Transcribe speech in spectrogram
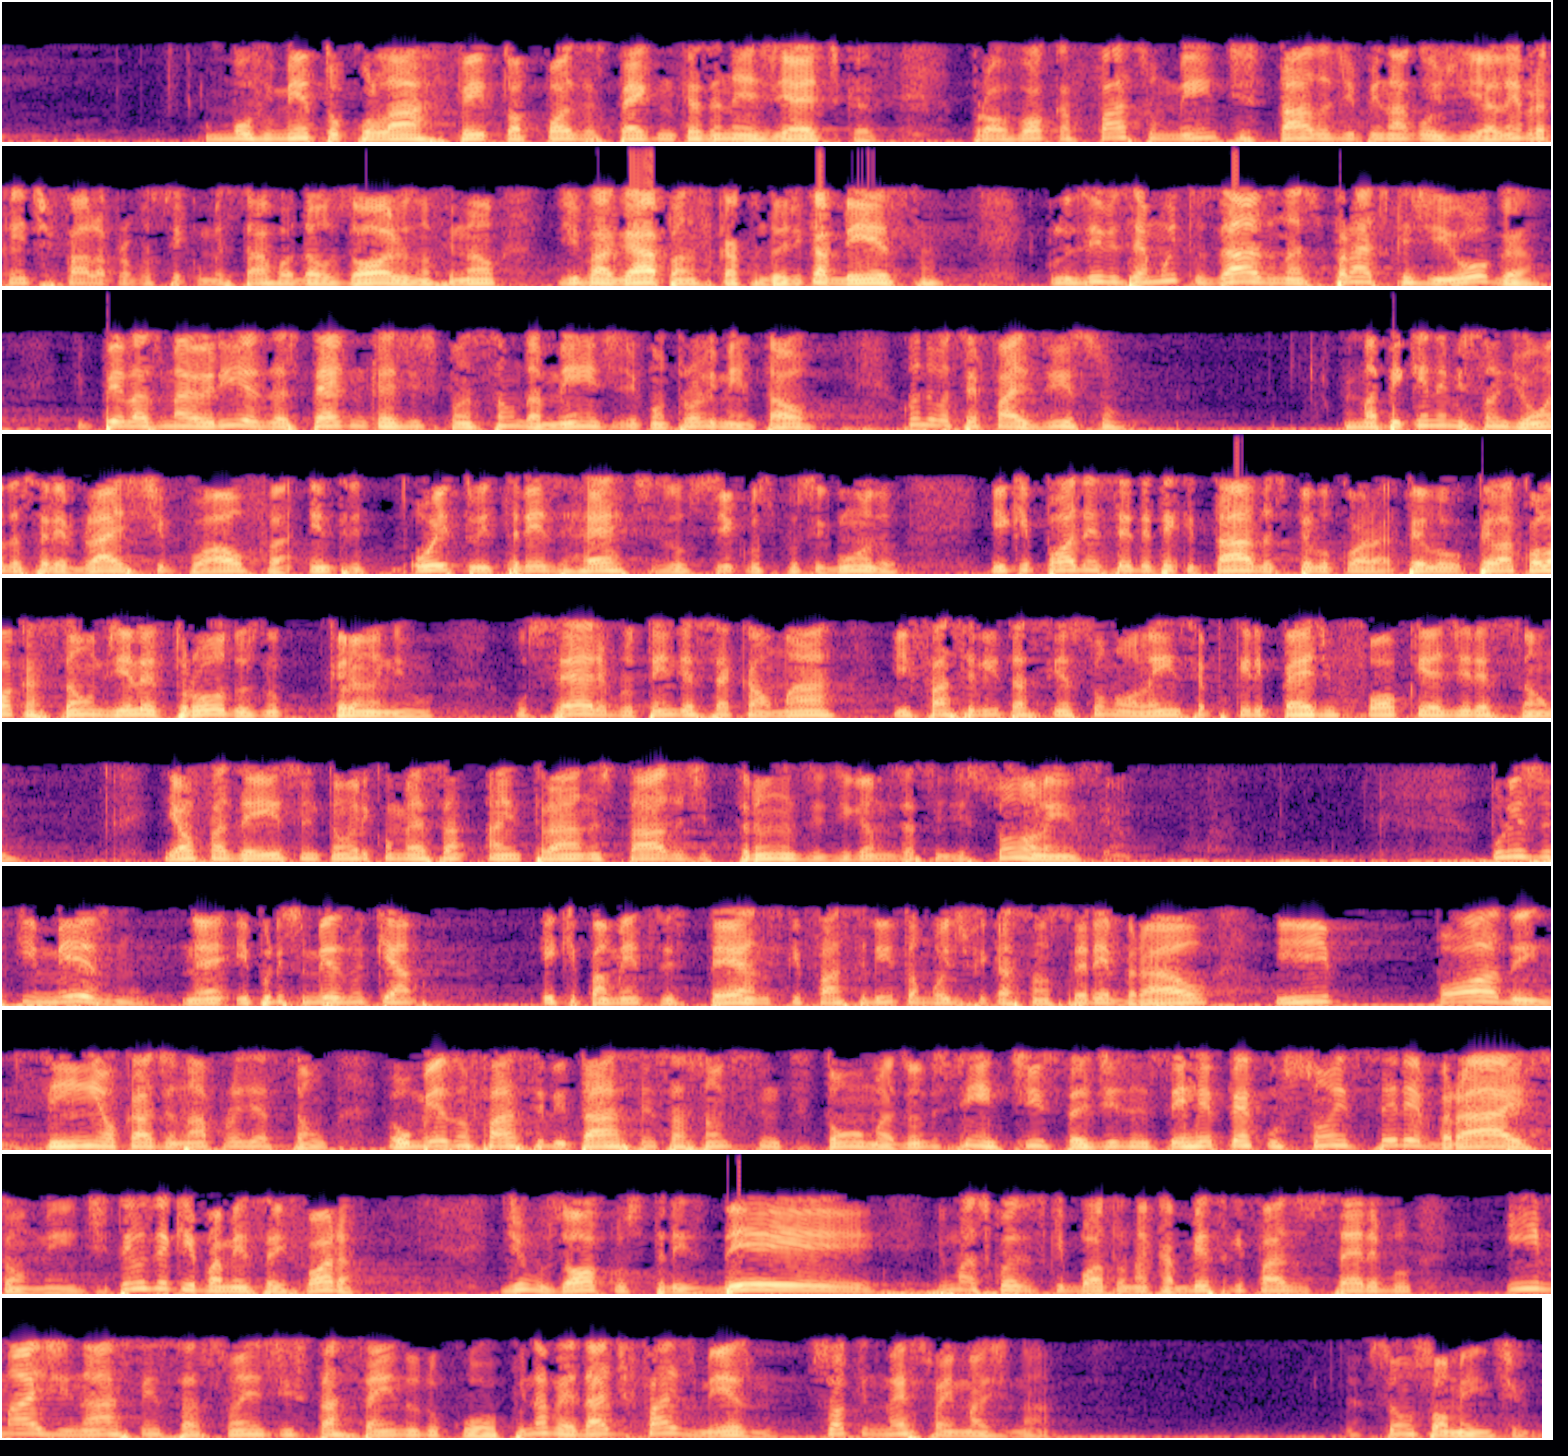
O movimento ocular feito após as técnicas energéticas provoca facilmente estado de hipnagogia. Lembra que a gente fala para você começar a rodar os olhos no final, devagar para não ficar com dor de cabeça. Inclusive, isso é muito usado nas práticas de yoga e pelas maiorias das técnicas de expansão da mente, de controle mental. Quando você faz isso, uma pequena emissão de ondas cerebrais tipo alfa entre 8 e 13 Hz ou ciclos por segundo e que podem ser detectadas pelo, pelo, pela colocação de eletrodos no crânio. O cérebro tende a se acalmar e facilita assim a sonolência porque ele perde o foco e a direção. E ao fazer isso, então ele começa a entrar no estado de transe, digamos assim, de sonolência. Por isso que mesmo, né, e por isso mesmo que há equipamentos externos que facilitam a modificação cerebral e podem sim ocasionar projeção, ou mesmo facilitar a sensação de sintomas, onde cientistas dizem ser repercussões cerebrais somente. Tem uns equipamentos aí fora de uns óculos 3D e umas coisas que botam na cabeça que faz o cérebro imaginar sensações de estar saindo do corpo. E na verdade faz mesmo, só que não é só imaginar. São somente.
